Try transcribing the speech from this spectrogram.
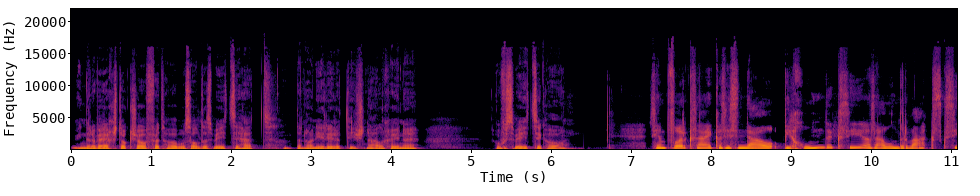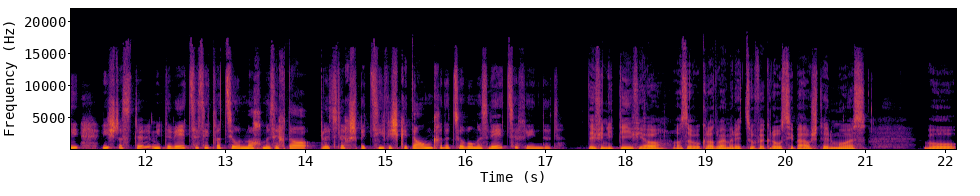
in einer Werkstatt geschafft habe, wo es halt das WC hat. Und dann konnte ich relativ schnell aufs WC gehen. Sie haben vorher gesagt, Sie sind auch bei Kunden also auch unterwegs. Wie ist das dort mit der WC-Situation? Macht man sich da plötzlich spezifisch Gedanken dazu, wo man das WC findet? Definitiv, ja. Also gerade wenn man jetzt auf eine grosse Baustelle muss, wo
